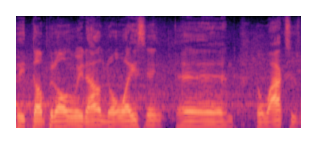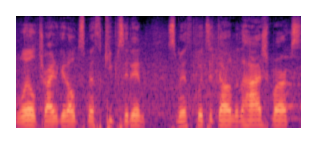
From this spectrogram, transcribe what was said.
they dump it all the way down. No icing. And the Waxers will try to get out. Smith keeps it in. Smith puts it down to the hash marks.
